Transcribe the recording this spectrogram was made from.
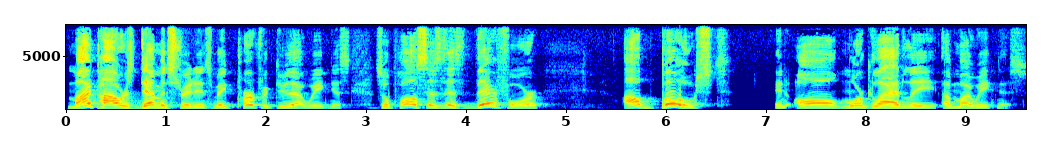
my power is demonstrated. It's made perfect through that weakness. So Paul says this, Therefore, I'll boast in all more gladly of my weakness,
